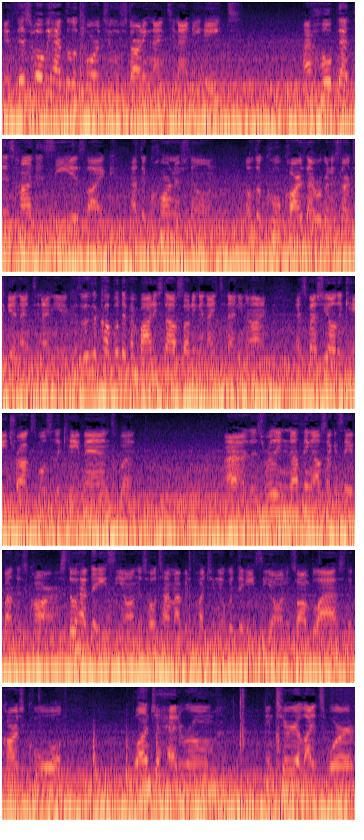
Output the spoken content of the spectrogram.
If this is what we have to look forward to starting 1998, I hope that this Honda Z is like at the cornerstone of the cool cars that we're going to start to get in 1998. Because there's a couple different body styles starting in 1999, especially all the K trucks, most of the K vans, but there's really nothing else I can say about this car. I still have the AC on. This whole time I've been punching it with the AC on. It's on blast. The car's cool. Bunch of headroom. Interior lights work.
